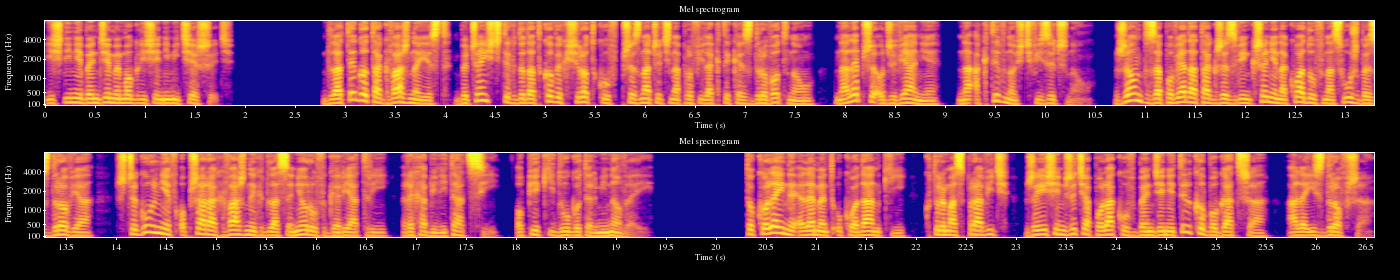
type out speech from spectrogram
jeśli nie będziemy mogli się nimi cieszyć? Dlatego tak ważne jest, by część tych dodatkowych środków przeznaczyć na profilaktykę zdrowotną, na lepsze odżywianie, na aktywność fizyczną. Rząd zapowiada także zwiększenie nakładów na służbę zdrowia, szczególnie w obszarach ważnych dla seniorów geriatrii, rehabilitacji, opieki długoterminowej. To kolejny element układanki, który ma sprawić, że jesień życia Polaków będzie nie tylko bogatsza, ale i zdrowsza.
